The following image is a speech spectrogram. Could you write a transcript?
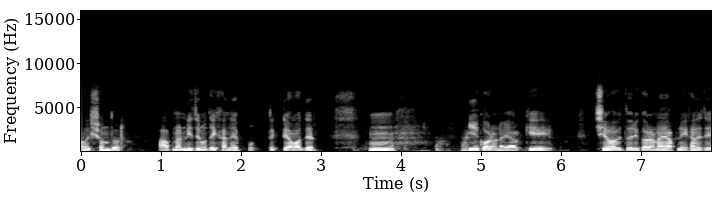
অনেক সুন্দর। আপনার নিজের মতো এখানে প্রত্যেকটি আমাদের ইয়ে করে নাই আর কি। সেভাবে তৈরি করা নাই। আপনি এখানে যে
